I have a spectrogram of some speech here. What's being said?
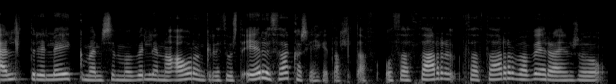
eldri leikmenn sem að vilja ná árangri, þú veist, eru það kannski ekkert alltaf? Og það þarf, það þarf að vera eins og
